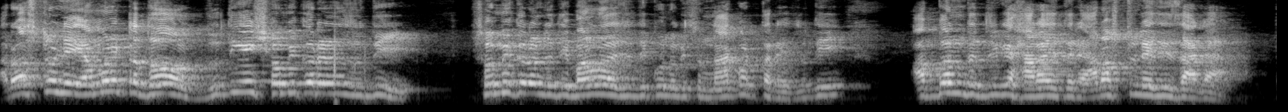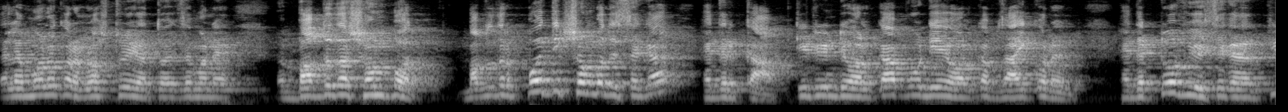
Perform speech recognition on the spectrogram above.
আর অস্ট্রেলিয়া এমন একটা দল, যদি এই সমীকরণে যদি সমীকরণ যদি বাংলাদেশ যদি কোনো কিছু না করতে পারে, যদি আফগানদের দিকে হারাই দিতে পারে আর অস্ট্রেলিয়া যে জায়গা, তাহলে মনে করেন অস্ট্রেলিয়া তো হচ্ছে মানে বাপদাদার সম্পদ, বাপদাদার পৈতৃক সম্পদ হচ্ছে গা এদের cup T twenty world cup ODI world cup যাই করেন এদের ট্রফি হয়েছে গা টি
